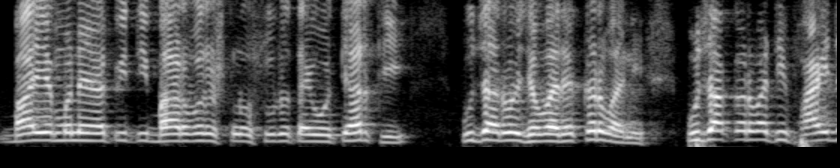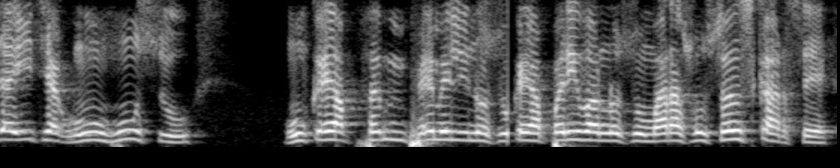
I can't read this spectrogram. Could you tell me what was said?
બાએ મને આપી હતી બાર વર્ષનો સુરત આવ્યો ત્યારથી. પૂજા રોજ સવારે કરવાની. પૂજા કરવાથી ફાયદા એ થયા હું હું છું? હું કયા ફેમિલીનો છું, કયા પરિવારનો છું? મારા શું સંસ્કાર છે?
